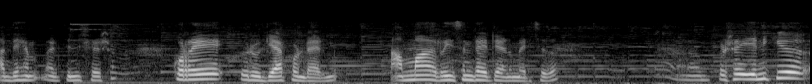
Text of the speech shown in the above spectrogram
അദ്ദേഹം മരിച്ചതിന് ശേഷം കുറേ ഒരു ഗ്യാപ്പ് ഉണ്ടായിരുന്നു അമ്മ റീസെന്റായിട്ടാണ് മരിച്ചത്. പക്ഷേ എനിക്ക്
